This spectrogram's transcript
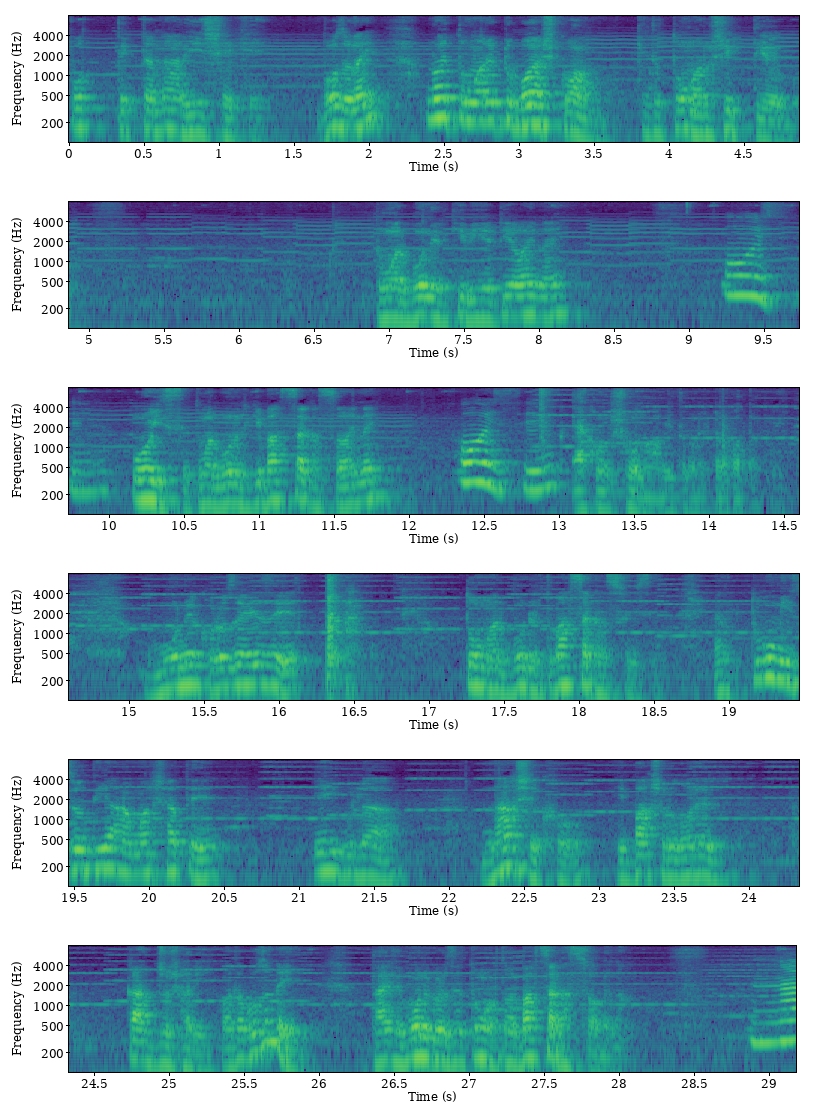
প্রত্যেকটা নারী শেখে বোঝো নাই? নয় তোমার একটু বয়স কম কিন্তু তোমারও শিখতে হইব। তোমার বোনের কি বিয়েটি হয় নাই? হইছে। ওইছে তোমার বোনের কি বাচ্চা কাচ্চা হয় নাই? হইছে। এখন শোনো আমি তোমার একটা কথা বলি। মনে করো যে যে তোমার বোনের তো বাচ্চা কাজ হয়েছে তুমি যদি আমার সাথে এইগুলা না শেখো এই বাসর ঘরের কার্য সারি কথা বোঝো নেই? তাইলে মনে করো যে তোমার তোমার বাচ্চা কাচ্চা হবে না। না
